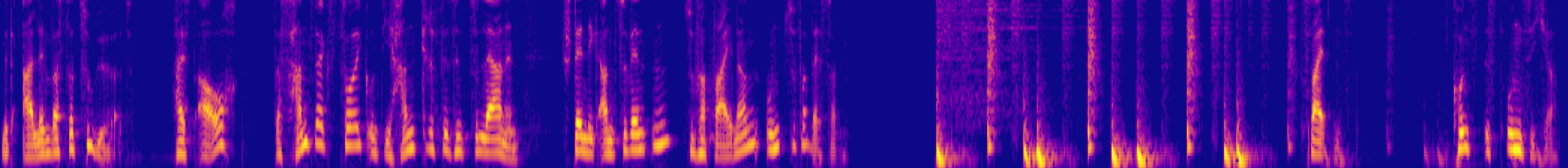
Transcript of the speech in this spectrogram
Mit allem, was dazugehört. Heißt auch, das Handwerkszeug und die Handgriffe sind zu lernen, ständig anzuwenden, zu verfeinern und zu verbessern. Zweitens. Kunst ist unsicher.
